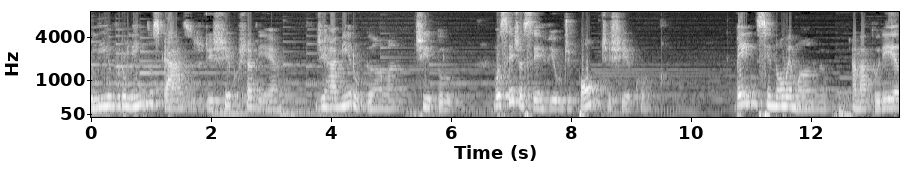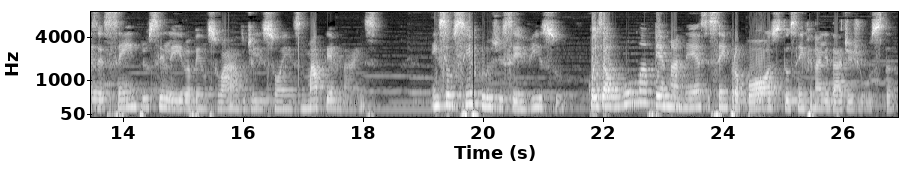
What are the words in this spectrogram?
livro Lindos Casos de Chico Xavier, de Ramiro Gama, título Você já serviu de ponte, Chico? Bem ensinou Emmanuel, a natureza é sempre o celeiro abençoado de lições maternais. Em seus círculos de serviço, coisa alguma permanece sem propósito, sem finalidade justa.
